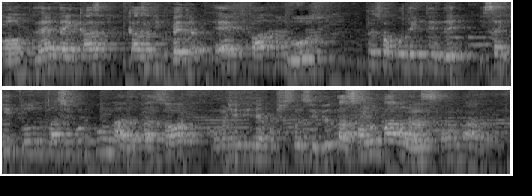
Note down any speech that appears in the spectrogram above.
Óbvio, né? Tá em casa, Casa de Pedra é fabuloso. O pessoal poder entender, isso aqui tudo não tá seguro por nada, tá só, como a gente diz na construção civil, tá só no balanço. Só no balanço.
